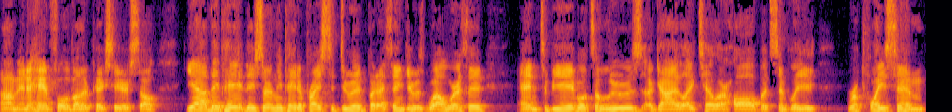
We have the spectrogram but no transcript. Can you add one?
um, and a handful of other picks here. So, yeah, they pay. They certainly paid a price to do it, but I think it was well worth it. And to be able to lose a guy like Taylor Hall, but simply replace him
